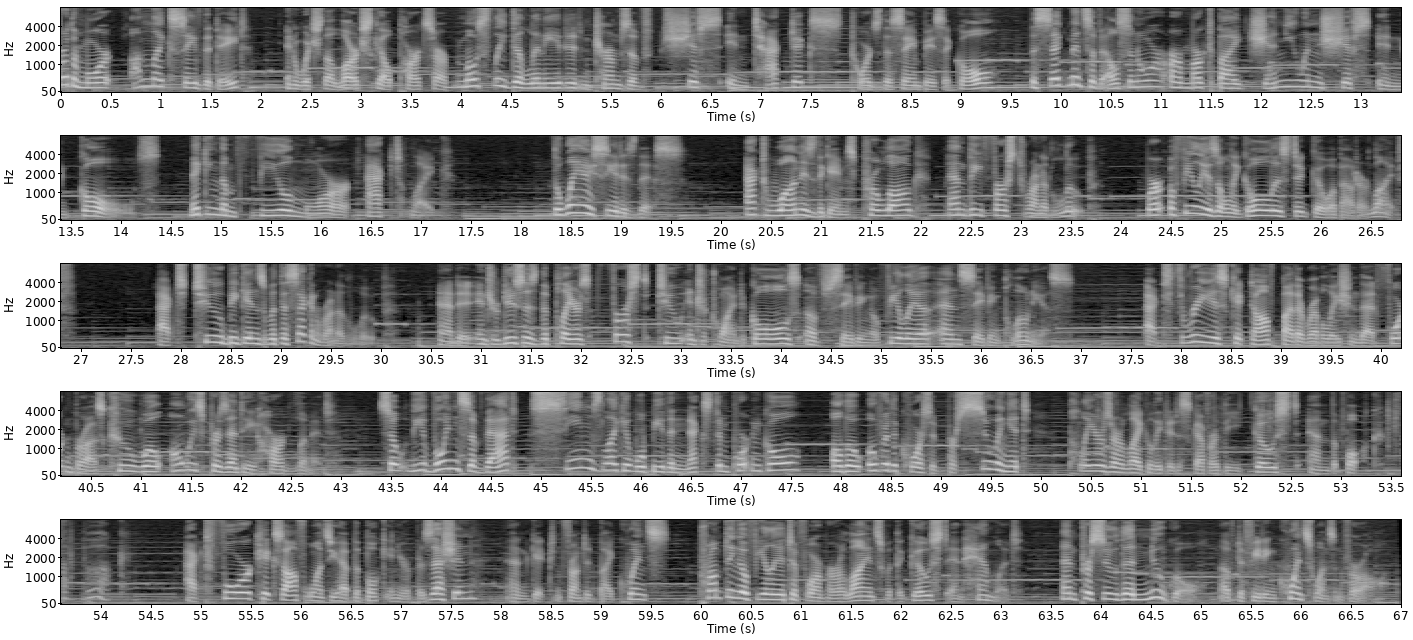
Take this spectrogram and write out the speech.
Furthermore, unlike Save the Date, in which the large scale parts are mostly delineated in terms of shifts in tactics towards the same basic goal, the segments of Elsinore are marked by genuine shifts in goals, making them feel more act like. The way I see it is this Act 1 is the game's prologue and the first run of the loop, where Ophelia's only goal is to go about her life. Act 2 begins with the second run of the loop, and it introduces the player's first two intertwined goals of saving Ophelia and saving Polonius. Act 3 is kicked off by the revelation that Fortinbras coup will always present a hard limit. So the avoidance of that seems like it will be the next important goal, although over the course of pursuing it, players are likely to discover the ghost and the book. A book. Act 4 kicks off once you have the book in your possession and get confronted by Quince, prompting Ophelia to form her alliance with the ghost and Hamlet, and pursue the new goal of defeating Quince once and for all.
